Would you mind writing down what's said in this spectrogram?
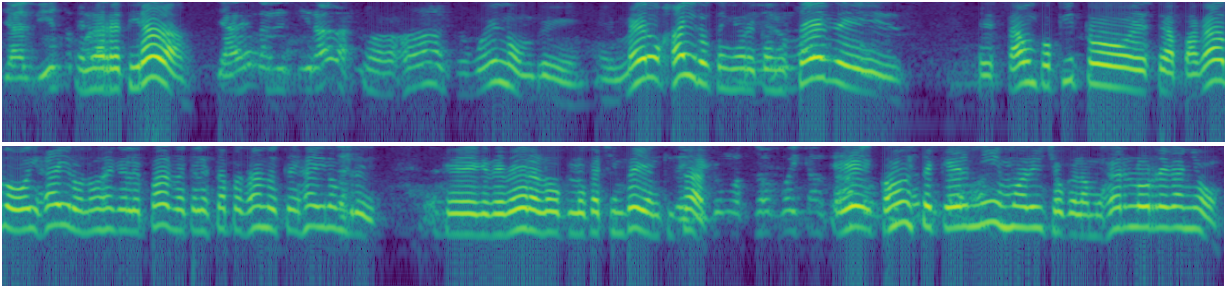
Ya listo. En la retirada. Ya en la retirada. Ajá, qué bueno, hombre. El mero Jairo, señores, con ustedes. Está un poquito este, apagado hoy, Jairo. No sé qué le pasa, qué le está pasando a este Jairo, hombre. Que de veras lo, lo cachimbean, quizás. Que como estoy muy cansado, Eh, conste que él mismo ha dicho que la mujer lo regañó.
